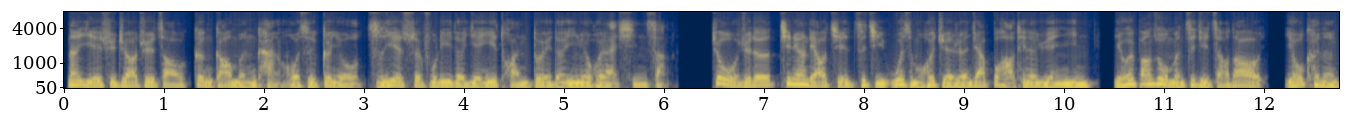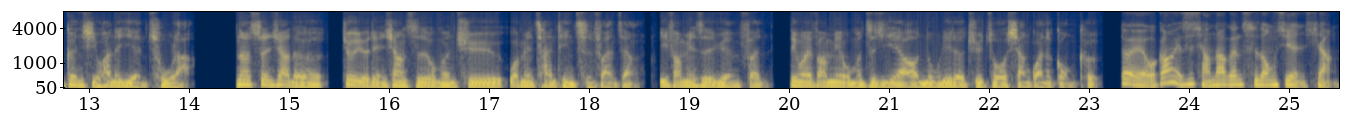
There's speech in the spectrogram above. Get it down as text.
那也许就要去找更高门槛或是更有职业说服力的演艺团队的音乐会来欣赏。就我觉得尽量了解自己为什么会觉得人家不好听的原因，也会帮助我们自己找到有可能更喜欢的演出啦。那剩下的就有点像是我们去外面餐厅吃饭这样，一方面是缘分，另外一方面我们自己也要努力的去做相关的功课。对我刚刚也是想到跟吃东西很像，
